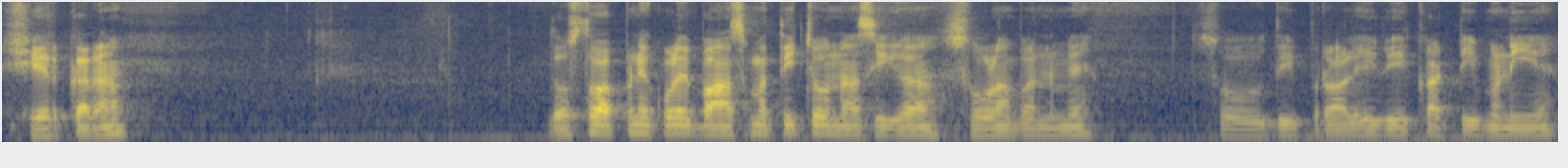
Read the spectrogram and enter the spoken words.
ਸ਼ੇਅਰ ਕਰਾਂ। ਦੋਸਤੋ, ਆਪਣੇ ਕੋਲੇ ਬਾਸਮਤੀ ਝੋਨਾ ਸੀਗਾ 1692 ਸੋ ਦੀ ਪਰਾਲੀ ਵੀ ਘੱਟ ਹੀ ਬਣੀ ਹੈ।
